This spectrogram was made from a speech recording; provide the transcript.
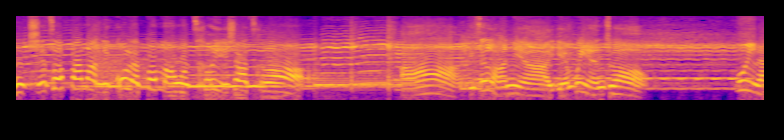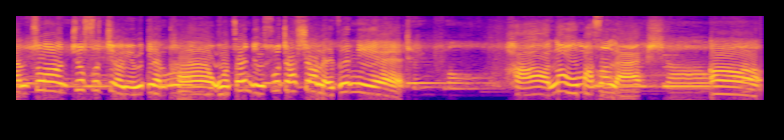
我骑车翻了，你过来帮忙我抽一下车。啊，你在哪里啊？严不严重？不严重，就是脚有点疼。我在柳树家下来这里。好，那我马上来。嗯。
